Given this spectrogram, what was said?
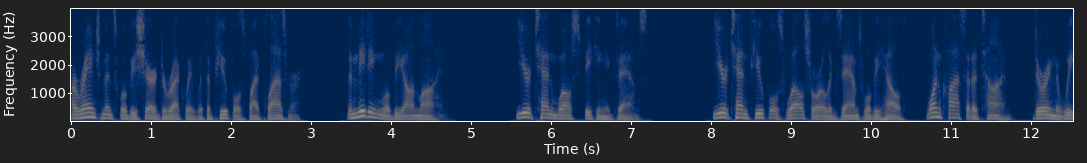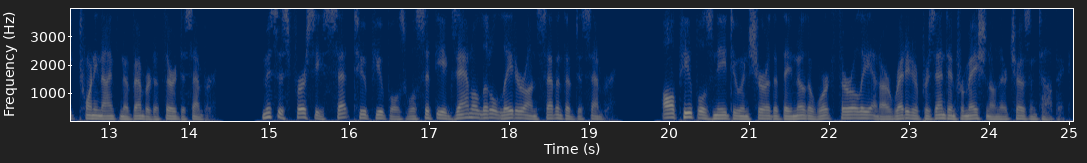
Arrangements will be shared directly with the pupils by Plasmawr. The meeting will be online. Year 10 Welsh speaking exams. Year 10 pupils Welsh oral exams will be held, one class at a time, during the week 29 November to 3 December. Mrs. Fursey's set 2 pupils will sit the exam a little later on 7 December. All pupils need to ensure that they know the work thoroughly and are ready to present information on their chosen topic.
